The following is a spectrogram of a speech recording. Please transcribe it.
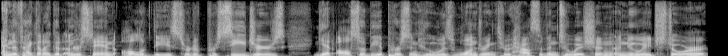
And the fact that I could understand all of these sort of procedures, yet also be a person who was wandering through House of Intuition, a new age store,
